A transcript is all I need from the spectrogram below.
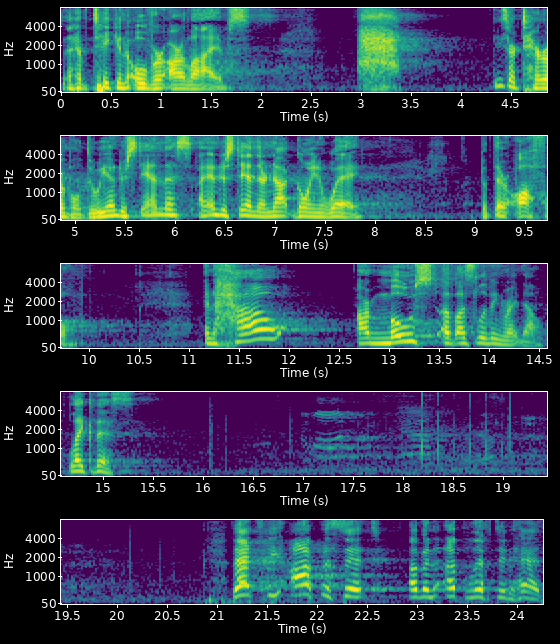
that have taken over our lives. Ah, these are terrible. Do we understand this? I understand they're not going away, but they're awful. And how are most of us living right now? Like this. That's the opposite of an uplifted head.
